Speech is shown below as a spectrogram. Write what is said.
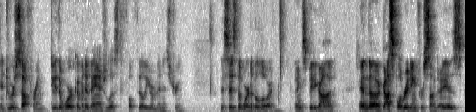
endure suffering, do the work of an evangelist, fulfill your ministry. This is the word of the Lord. Thanks be to God. And the gospel reading for Sunday is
